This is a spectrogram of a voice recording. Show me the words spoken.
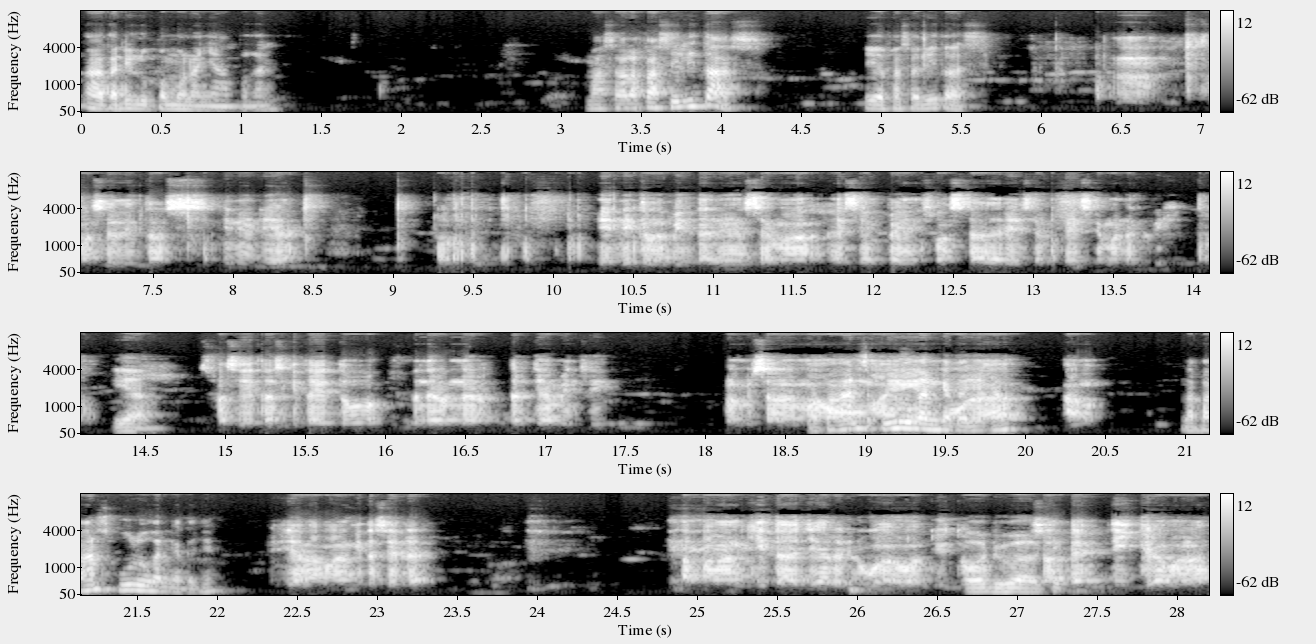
Ah, tadi lupa mau nanya apa kan? Masalah fasilitas. Iya, fasilitas. Hmm, fasilitas ini dia. Ini kelebihannya SMA SMP swasta dari SMP SMA negeri. Iya. Fasilitas kita itu benar-benar terjamin sih. Kalau misalnya mau Lapangan 10 main kan katanya bola, kan? am- Lapangan 10 kan katanya. ya lapangan kita sih ada. Lapangan kita aja ada dua waktu itu. Oh, dua. Sa- eh tiga malah.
